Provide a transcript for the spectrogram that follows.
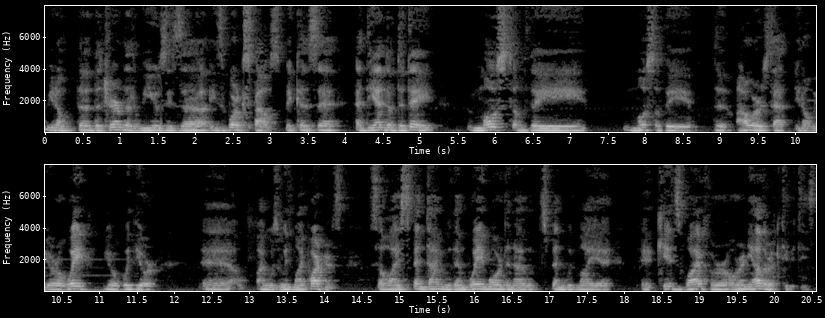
you know the the term that we use is uh, is work spouse because uh, at the end of the day, most of the most of the the hours that you know you're awake, you're with your. Uh, I was with my partners, so I spend time with them way more than I would spend with my uh, uh, kids, wife, or or any other activities.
